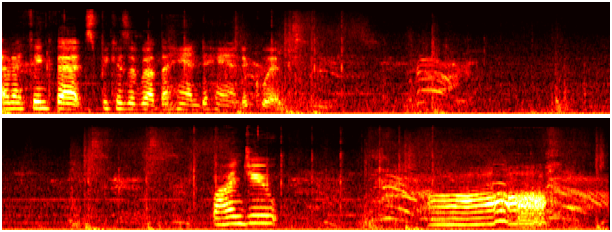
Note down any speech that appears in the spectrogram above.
And I think that's because I've got the hand-to-hand equipped. Behind you. Ah!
